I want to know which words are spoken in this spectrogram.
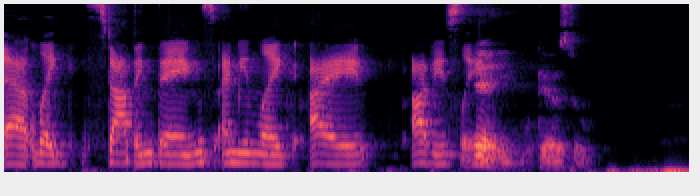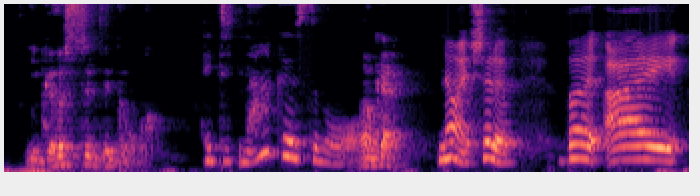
at like stopping things I mean like I obviously Yeah, you ghosted. You ghosted the ghoul. I did not ghost the goal Okay. No, I should have. But I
